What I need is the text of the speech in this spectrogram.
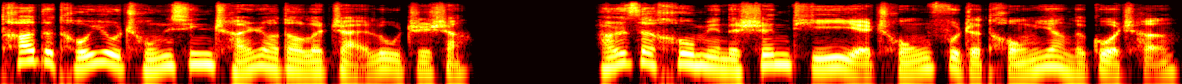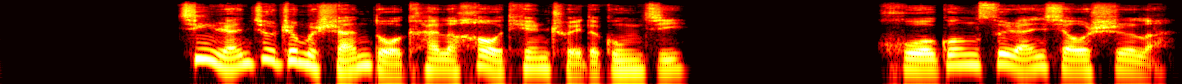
他的头又重新缠绕到了窄路之上，而在后面的身体也重复着同样的过程，竟然就这么闪躲开了昊天锤的攻击。火光虽然消失了，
